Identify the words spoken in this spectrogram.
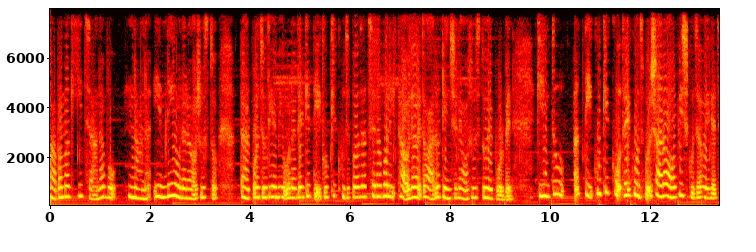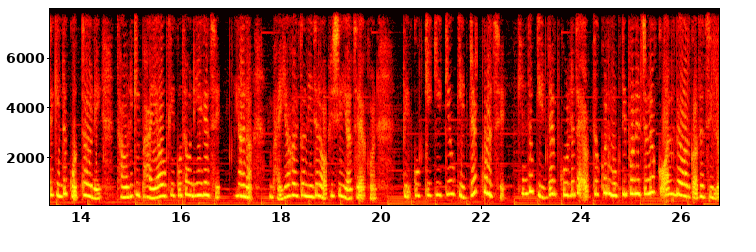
বাবা মাকে কি জানাব? না না, এমনি ওনারা অসুস্থ। তারপর যদি আমি ওনাদেরকে তেকুকে খুঁজে পাওয়া যাচ্ছে না বলি, তাহলে হয়তো আরও টেনশনে অসুস্থ হয়ে পড়বেন। কিন্তু, আর তেকুকে কোথায় খুঁজবো? সারা অফিস খোঁজা হয়ে গেছে, কিন্তু কোথাও নেই। তাহলে কি ভাইয়া ওকে কোথাও নিয়ে গেছে? না না, ভাইয়া হয়তো নিজের অফিসেই আছে এখন। তেকুকে কি কেউ কিডন্যাপ করেছে? কিন্তু কিডন্যাপ করলে তো এতক্ষণ মুক্তিপণের জন্য কল দেওয়ার কথা ছিল।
